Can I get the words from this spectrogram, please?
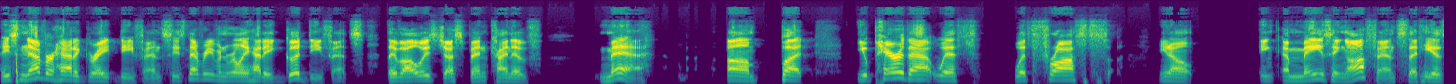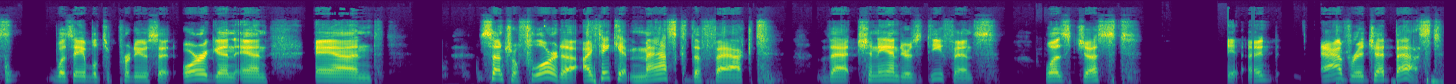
He's never had a great defense. He's never even really had a good defense. They've always just been kind of meh. Um, but you pair that with with Frost's, you know, in- amazing offense that he has was able to produce at Oregon and and Central Florida. I think it masked the fact that Chinander's defense was just i- an average at best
